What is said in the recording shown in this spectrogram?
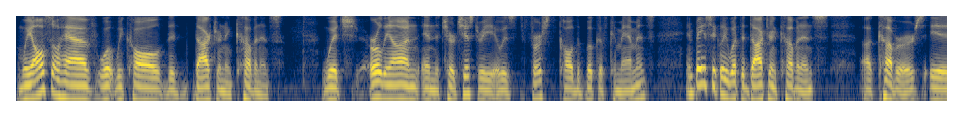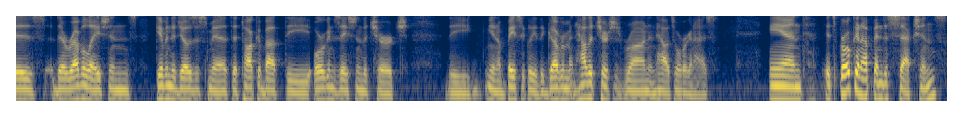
And we also have what we call the Doctrine and Covenants, which early on in the church history it was first called the Book of Commandments. And basically, what the Doctrine and Covenants uh, covers is their revelations given to Joseph Smith that talk about the organization of the church, the you know basically the government, how the church is run, and how it's organized and it's broken up into sections.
